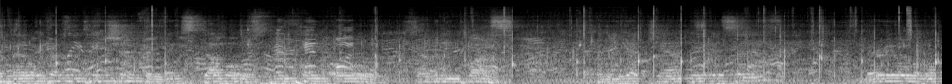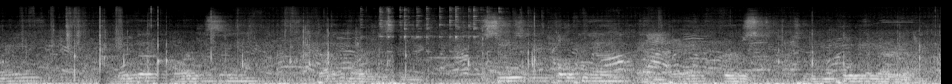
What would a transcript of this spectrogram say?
a medal presentation for the next doubles 3.0, 70 plus. And we get Jan Davidson, Mario Lemoyne, Linda Margison, Doug Margison, Susan Copeland, and Greg First to the podium area.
